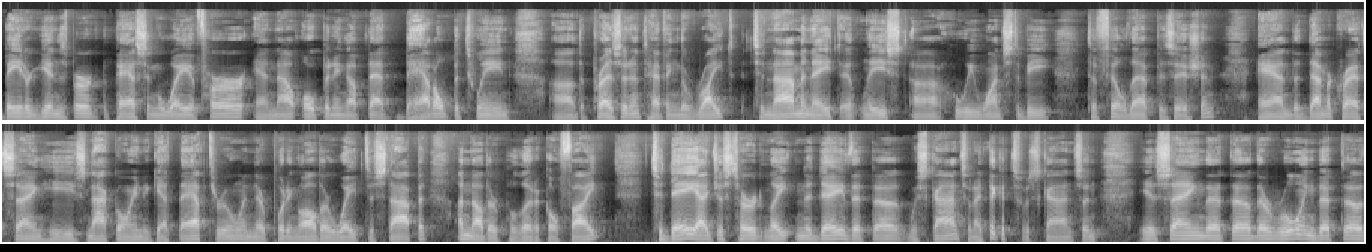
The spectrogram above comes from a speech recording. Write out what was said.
Bader Ginsburg, the passing away of her, and now opening up that battle between uh, the president having the right to nominate at least uh, who he wants to be to fill that position, and the Democrats saying he's not going to get that through, and they're putting all their weight to stop it. Another political fight. Today, I just heard late in the day that uh, Wisconsin, I think it's Wisconsin, is saying that uh, they're ruling that uh,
